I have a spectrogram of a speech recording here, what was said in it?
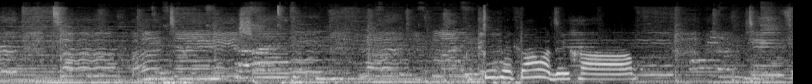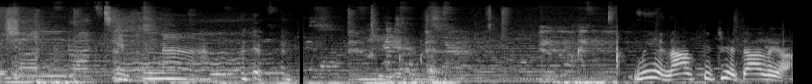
ริย์เธอเปิดใจให้ฉันและมันพี่เพชรจ้าสวัสดีครับจริงที่ฉันรัก เธอเห็นข้างหน้า ไม่เห็นหน้าพี่เพชรจ้าเลยอะ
